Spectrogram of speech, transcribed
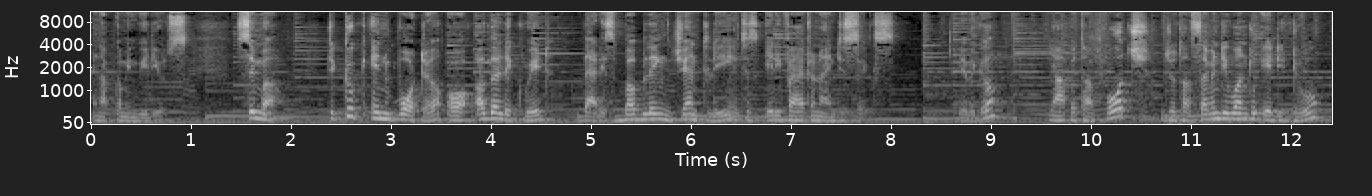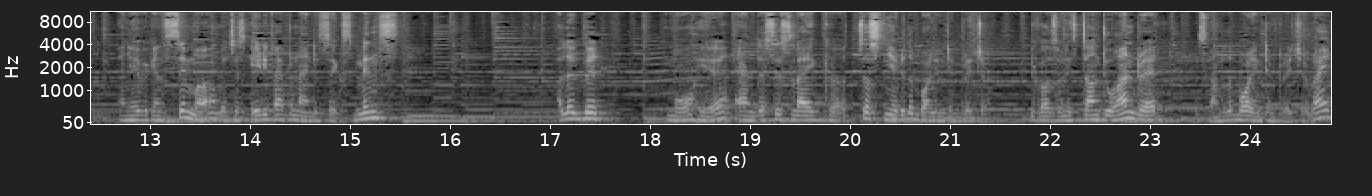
in upcoming videos simmer to cook in water or other liquid that is bubbling gently it is 85 to 96 here we go यहाँ पे था poach जो था 71 to 82 and here we can simmer which is 85 to 96 means a little bit more here and this is like uh, just near to the boiling temperature. Because when it's done to 100 it's come to the boiling temperature right?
